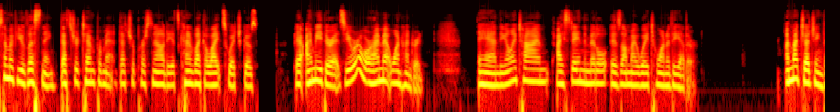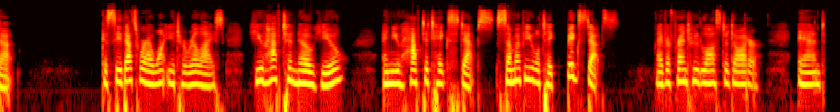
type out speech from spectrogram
some of you listening. That's your temperament, that's your personality. It's kind of like a light switch goes, I'm either at zero or I'm at 100. And the only time I stay in the middle is on my way to one or the other. I'm not judging that. Because, see, that's where I want you to realize you have to know you and you have to take steps. Some of you will take big steps. I have a friend who lost a daughter, and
